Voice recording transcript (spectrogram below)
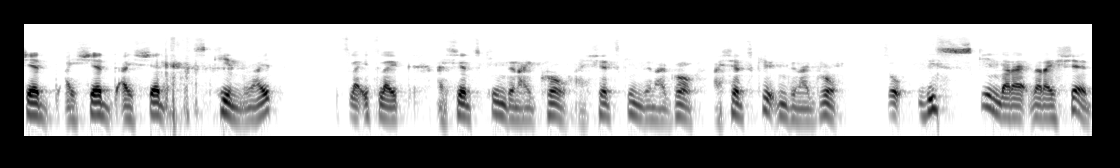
shed i shed i shed skin right? It's like it's like I shed skin, then I grow. I shed skin, then I grow. I shed skin, then I grow. So this skin that I that I shed,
